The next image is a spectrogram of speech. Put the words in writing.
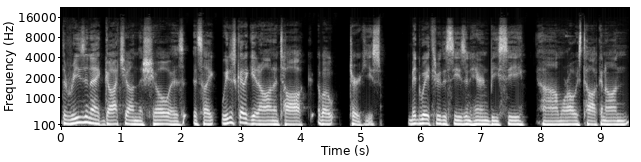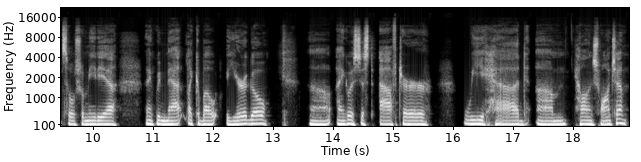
the reason I got you on the show is it's like we just got to get on and talk about turkeys. Midway through the season here in BC, um, we're always talking on social media. I think we met like about a year ago. Uh, I think it was just after we had um, Helen Schwantje,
